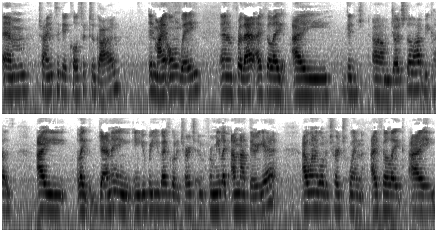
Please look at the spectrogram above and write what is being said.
am trying to get closer to God in my own way. And for that, I feel like I get um, judged a lot because I, like Janet and, and you, Brie, you guys go to church. And for me, like, I'm not there yet. I want to go to church when I feel like I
